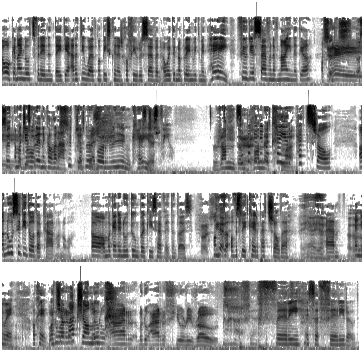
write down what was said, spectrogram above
o oh, i note fan hyn yn deud yeah, ar y diwedd mae basically yn edrych o Furious 7 a wedyn mae brain wedi mynd hey Furious 7 of 9 ydi o a mae just Bryn yn cael hwnna a sut just Bryn just for un ceir random so, planet ma. Ti'n bod gen nhw petrol? O, nhw sydd wedi dod ar car ma nhw. O, ond mae gen nhw Doom Buggies hefyd yn does. Nice. Ond, yeah. obviously, ceir petrol de. Yeah, yeah. Um, anyway, okay, watch your back, Sean Luke. Mae nhw ar Fury Road. Fury, it's a Fury Road.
